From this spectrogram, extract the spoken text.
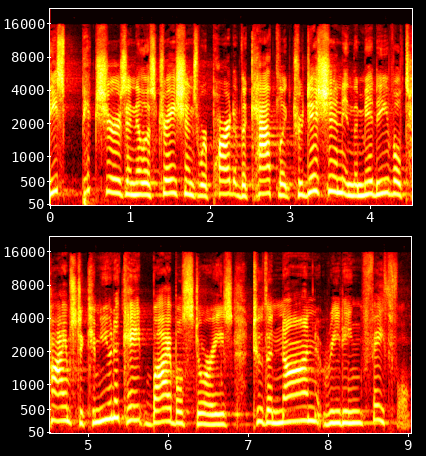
These pictures and illustrations were part of the Catholic tradition in the medieval times to communicate Bible stories to the non reading faithful.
